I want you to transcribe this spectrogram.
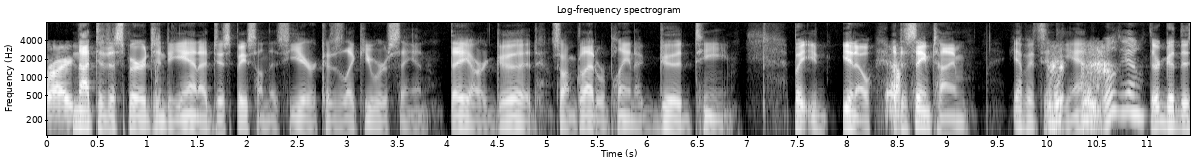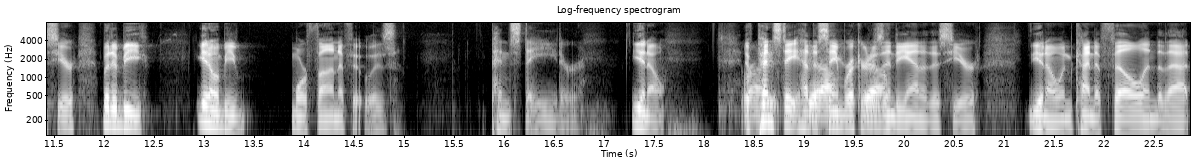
Right. Not to disparage Indiana, just based on this year, because like you were saying, they are good. So I'm glad we're playing a good team. But you, you know, Yeah. at the same time, yeah, but it's Indiana. well, yeah, they're good this year. But it'd be, you know, it'd be more fun if it was Penn State or, you know, if Penn State had the same record as. Indiana this year, you know, and kind of fell into that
